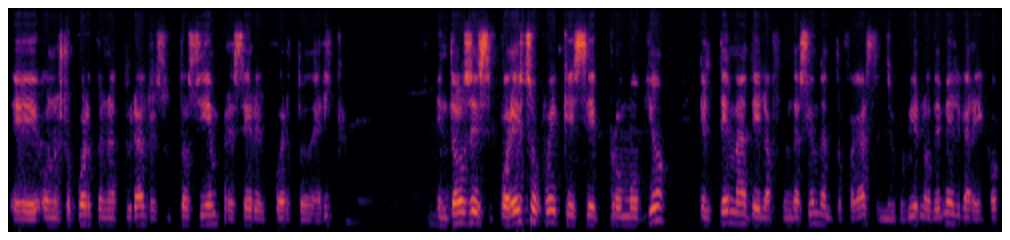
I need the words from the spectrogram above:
eh, o nuestro puerto natural resultó siempre ser el puerto de Arica. Entonces, por eso fue que se promovió el tema de la fundación de Antofagasta en el gobierno de Melgarejo,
